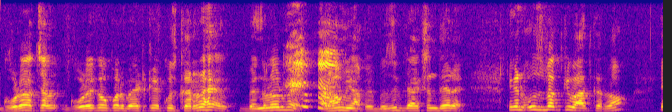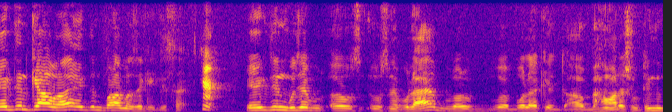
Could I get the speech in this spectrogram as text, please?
घोड़ा चल घोड़े के ऊपर बैठ के कुछ कर रहा है बेंगलोर में? और हम यहाँ पे म्यूज़िक डायरेक्शन दे रहे हैं। लेकिन उस वक्त की बात कर रहा हूँ एक दिन क्या हुआ है एक दिन बड़ा मज़े की किस्सा है। हाँ। एक दिन मुझे उस, उसने बुलाया बोला कि अब हमारा शूटिंग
